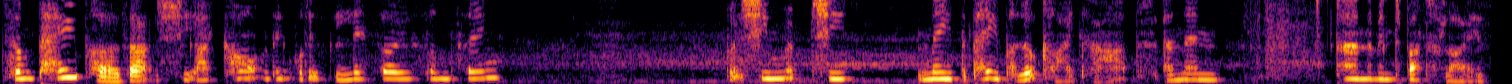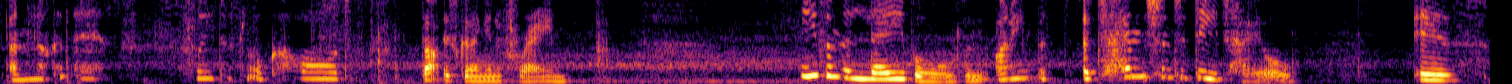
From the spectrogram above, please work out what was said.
some paper that she I can't think what it's litho something. But she she made the paper look like that and then turned them into butterflies. And look at this sweetest little card. That is going in a frame. Even the labels and I mean the attention to detail is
